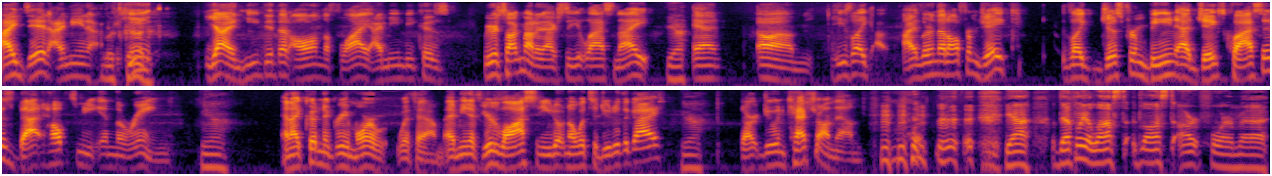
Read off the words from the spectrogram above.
I did. I mean, Looks good. Yeah, and he did that all on the fly. I mean, because we were talking about it actually last night. Yeah. And um, he's like, I learned that all from Jake. Like just from being at Jake's classes, that helped me in the ring. Yeah, And I couldn't agree more with him. I mean, if you're lost and you don't know what to do to the guy, yeah, start doing catch on them. yeah. Definitely a lost lost art form. Uh,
